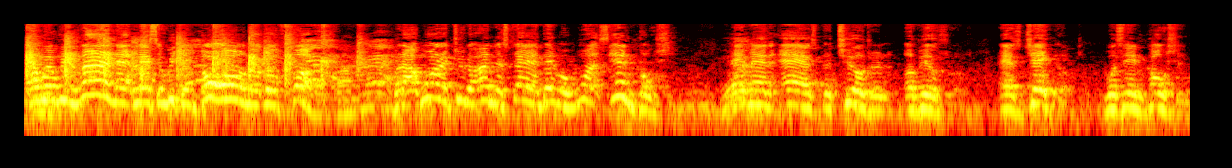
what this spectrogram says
And when we learn that lesson, we can go on a little further. But I wanted you to understand they were once in Goshen. Amen. As the children of Israel. As Jacob was in Goshen.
